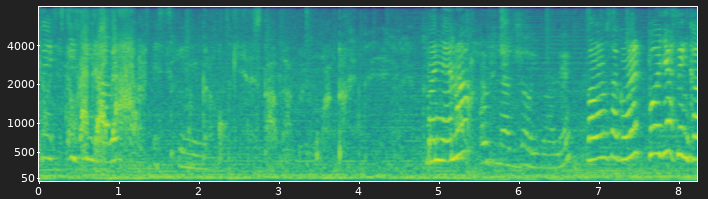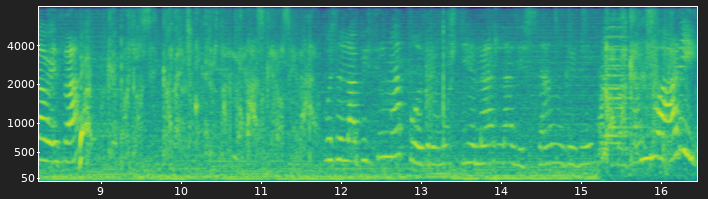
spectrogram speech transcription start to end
Sí, y sin cabeza. Es las doy, ¿vale? Vamos a comer pollas sin cabeza. ¿Qué pollo sin cabeza? Con Dios, tan loca asquerosidad. Pues en la piscina podremos llenarla de sangre. A Ari.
